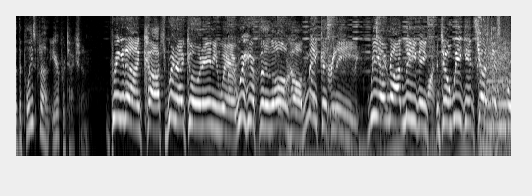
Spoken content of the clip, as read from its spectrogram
but the police put on ear protection. Bring it on, cops! We're not going anywhere! We're here for the long haul! Make us leave! We are not leaving until we get justice for.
